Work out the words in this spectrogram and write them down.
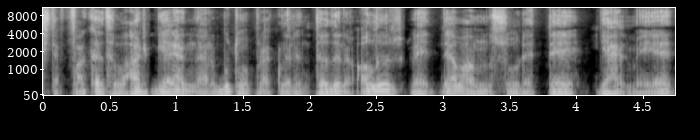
işte fakatı var. Gelenler bu toprakların tadını alır ve devamlı surette gelmeye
